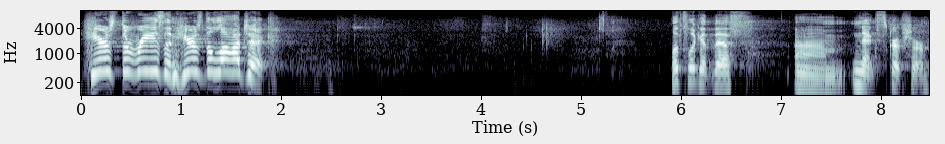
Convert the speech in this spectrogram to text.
Here's the reason, here's the logic. Let's look at this um, next scripture.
